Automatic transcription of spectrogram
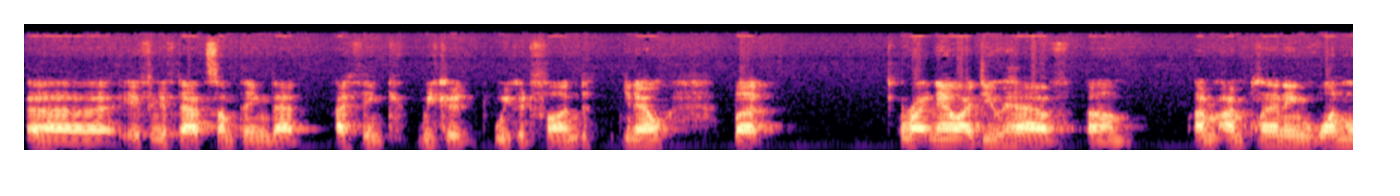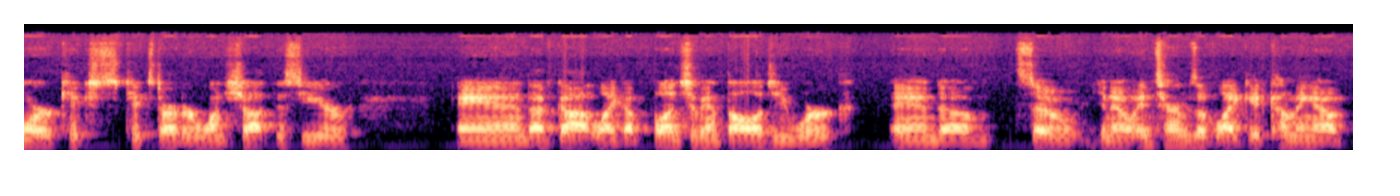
uh, if if that's something that I think we could we could fund, you know. But right now I do have um, I'm I'm planning one more kick, Kickstarter one shot this year, and I've got like a bunch of anthology work, and um, so you know in terms of like it coming out,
